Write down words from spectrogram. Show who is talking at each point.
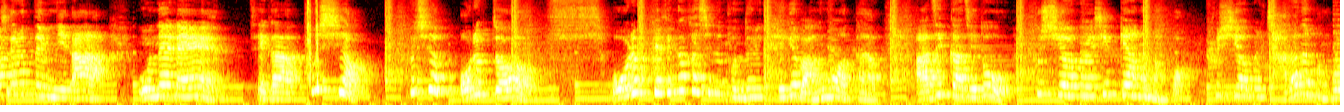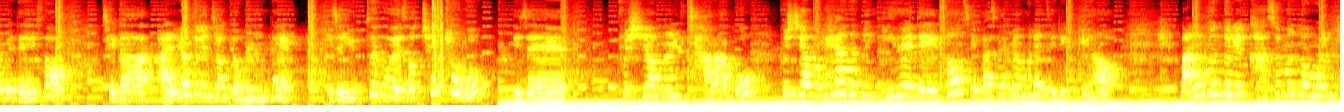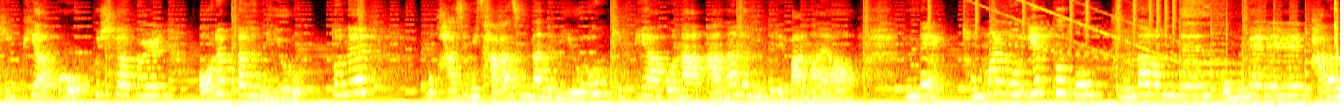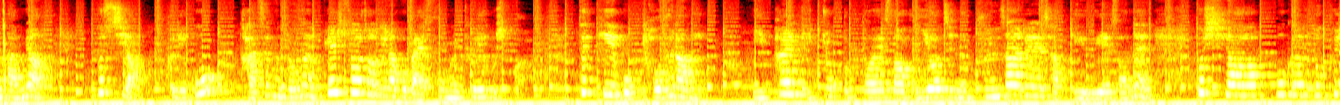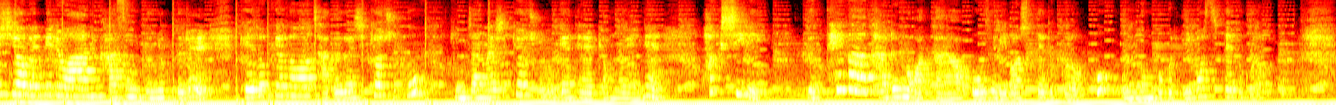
Speaker 1: 안녕하세요 쉐롯데입니다. 오늘은 제가 푸시업 푸시업 어렵죠? 어렵게 생각하시는 분들이 되게 많은 것 같아요. 아직까지도 푸시업을 쉽게 하는 방법 푸시업을 잘하는 방법에 대해서 제가 알려드린 적이 없는데 이제 유튜브에서 최초로 이제 푸시업을 잘하고 푸시업을 해야 되는 이유에 대해서 제가 설명을 해드릴게요 많은 분들이 가슴 운동을 기피하고 푸시업을 어렵다는 이유로 또는 뭐 가슴이 작아진다는 이유로 기피하거나 안 하는 분들이 많아요. 근데 정말로 예쁘고 군살 없는 몸매를 바란다면 푸시업 그리고 가슴 운동은 필수적이라고 말씀을 드리고 싶어요. 특히 뭐 겨드랑이 이 팔 뒤쪽부터 해서 이어지는 군살을 잡기 위해서는 푸시업 혹은 또 푸시업에 필요한 가슴 근육들을 계속해서 자극을 시켜주고 긴장을 시켜주게 될 경우에는 확실히 그 태가 다른 것 같아요. 옷을 입었을 때도 그렇고 운동복을 입었을 때도 그렇고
